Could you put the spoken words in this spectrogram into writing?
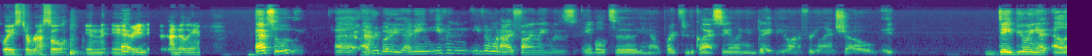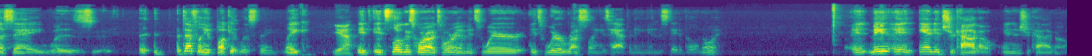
place to wrestle in, in, independently? Absolutely. Uh, everybody. I mean, even even when I finally was able to, you know, break through the glass ceiling and debut on a freelance show, it debuting at LSA was definitely a bucket list thing. Like Yeah, it, it's Logan Square Auditorium. It's where it's where wrestling is happening in the state of Illinois, and main, and, and in Chicago and in Chicago.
